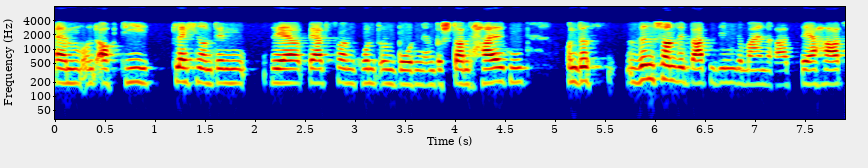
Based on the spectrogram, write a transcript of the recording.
ähm, und auch die Flächen und den sehr wertvollen Grund und Boden im Bestand halten. Und das sind schon Debatten, die im Gemeinderat sehr hart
